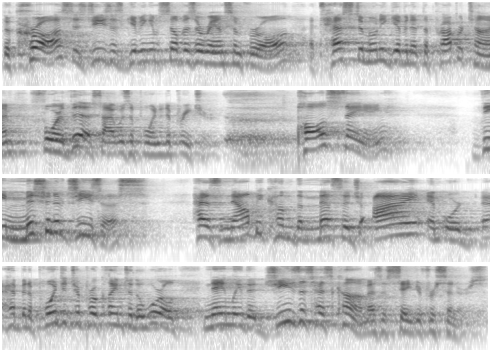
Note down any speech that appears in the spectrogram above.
The cross is Jesus giving himself as a ransom for all, a testimony given at the proper time. For this I was appointed a preacher. Paul's saying the mission of Jesus has now become the message I am or have been appointed to proclaim to the world, namely that Jesus has come as a savior for sinners.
